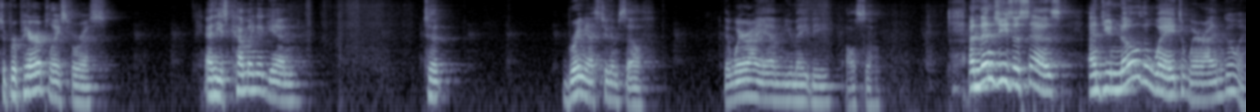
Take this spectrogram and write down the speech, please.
to prepare a place for us, and he's coming again to bring us to himself, that where I am, you may be also. And then Jesus says, And you know the way to where I am going.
